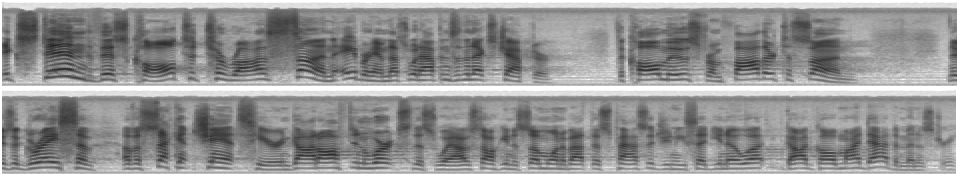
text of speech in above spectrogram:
extend this call to Terah's son, Abraham. That's what happens in the next chapter. The call moves from father to son. There's a grace of, of a second chance here, and God often works this way. I was talking to someone about this passage, and he said, You know what? God called my dad to ministry,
